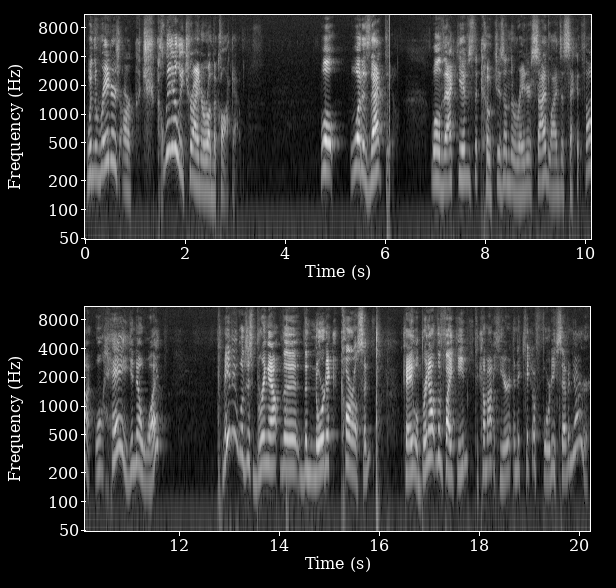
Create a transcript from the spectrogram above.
when the Raiders are clearly trying to run the clock out. Well, what does that do? Well, that gives the coaches on the Raiders sidelines a second thought. Well, hey, you know what? Maybe we'll just bring out the, the Nordic Carlson. Okay, we'll bring out the Viking to come out here and to kick a 47 yarder.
